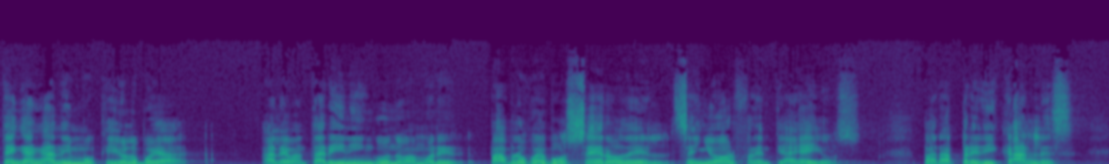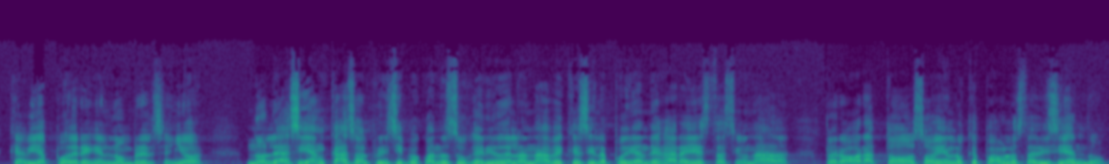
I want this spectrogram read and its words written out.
tengan ánimo que yo los voy a, a levantar y ninguno va a morir. Pablo fue vocero del Señor frente a ellos para predicarles que había poder en el nombre del Señor. No le hacían caso al principio cuando sugirió de la nave que si la podían dejar ahí estacionada, pero ahora todos oyen lo que Pablo está diciendo.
